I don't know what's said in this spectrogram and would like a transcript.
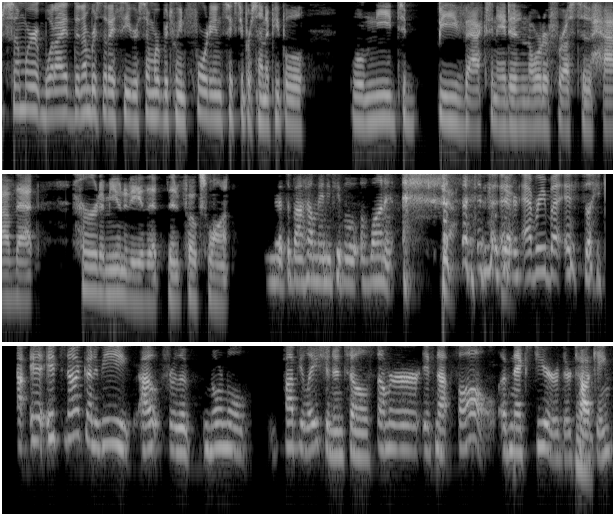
somewhere. What I the numbers that I see are somewhere between forty and sixty percent of people will need to be vaccinated in order for us to have that herd immunity that that folks want. That's about how many people want it. Yeah, everybody. It's like uh, it's not going to be out for the normal population until summer, if not fall of next year. They're talking.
